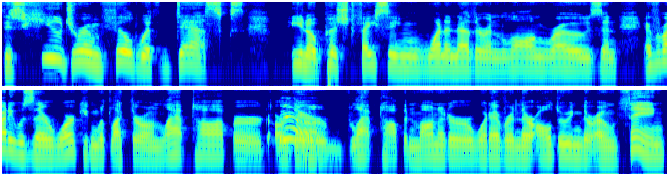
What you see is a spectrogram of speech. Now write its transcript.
this huge room filled with desks you know pushed facing one another in long rows and everybody was there working with like their own laptop or or Yeah. their laptop and monitor or whatever and they're all doing their own thing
